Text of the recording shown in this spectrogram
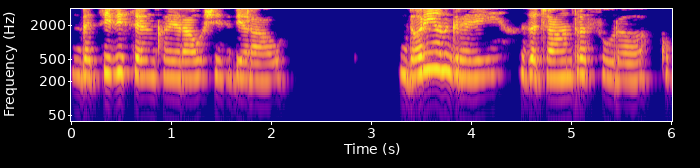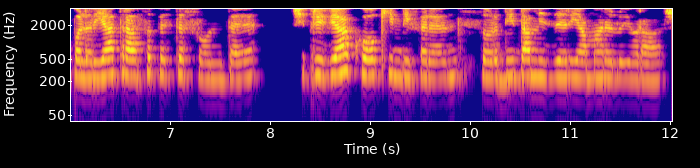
Bețivii se încăierau și zbierau. Dorian Gray zăcea în trăsură, cu pălăria trasă peste frunte și privea cu ochi indiferenți sordida mizeria marelui oraș.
